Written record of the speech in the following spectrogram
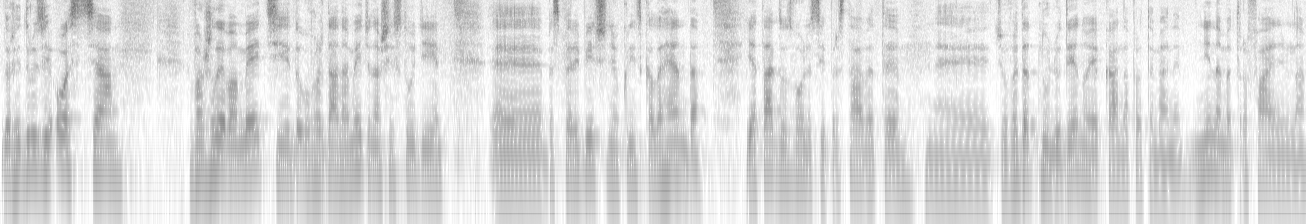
Дорогі друзі, ось ця важлива мить, довгождана мить у нашій студії е, без перебільшення українська легенда. Я так дозволю собі представити е, цю видатну людину, яка напроти мене Ніна Митрофанівна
